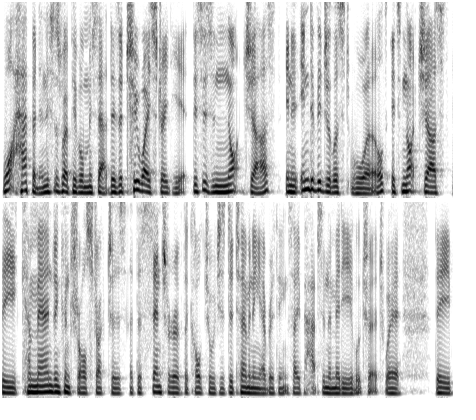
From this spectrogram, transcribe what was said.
what happened, and this is where people miss out, there's a two way street here. This is not just in an individualist world, it's not just the command and control structures at the center of the culture, which is determining everything, say perhaps in the medieval church, where the,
